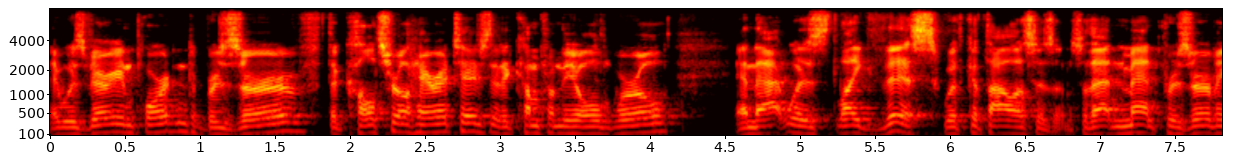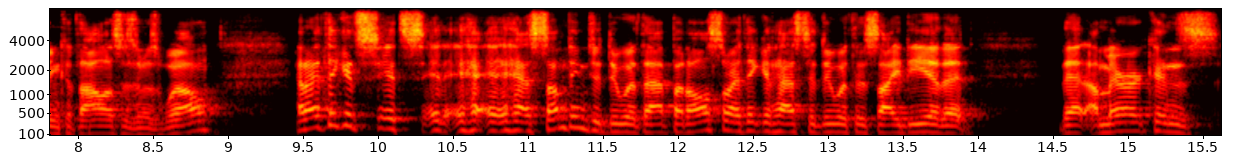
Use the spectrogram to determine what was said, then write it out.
It was very important to preserve the cultural heritage that had come from the old world. And that was like this with Catholicism. So that meant preserving Catholicism as well. And I think it's it's it, it has something to do with that, but also I think it has to do with this idea that that Americans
